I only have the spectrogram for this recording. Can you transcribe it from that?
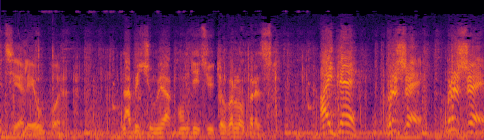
kondicije, ali je uporan. Nabit ću mu ja kondiciju i to vrlo brzo. Ajde, brže, brže.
